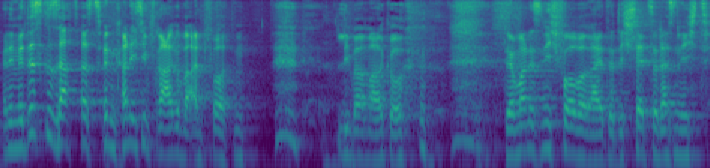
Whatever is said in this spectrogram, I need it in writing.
Wenn du mir das gesagt hast, dann kann ich die Frage beantworten. Lieber Marco. Der Mann ist nicht vorbereitet, ich schätze das nicht.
